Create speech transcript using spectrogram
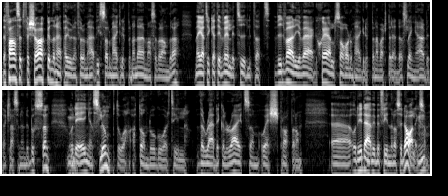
det fanns ett försök under den här perioden för de här, vissa av de här grupperna att närma sig varandra. Men jag tycker att det är väldigt tydligt att vid varje vägskäl så har de här grupperna varit beredda att slänga arbetarklassen under bussen. Och det är ingen slump då att de då går till the radical right som Oesh pratar om. Eh, och det är där vi befinner oss idag liksom.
